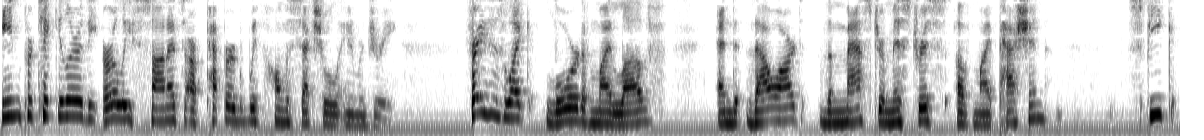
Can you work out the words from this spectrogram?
In particular, the early sonnets are peppered with homosexual imagery. Phrases like Lord of my love and Thou art the master mistress of my passion speak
